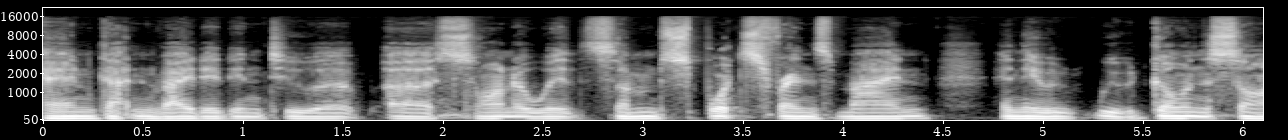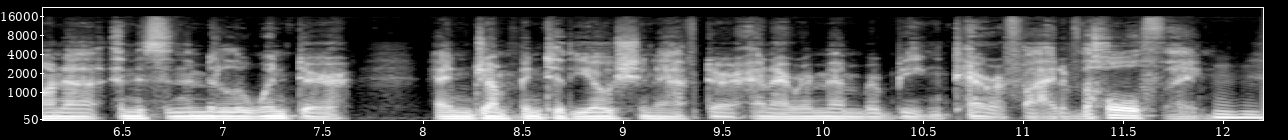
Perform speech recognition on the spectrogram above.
and got invited into a, a sauna with some sports friends of mine. And they would, we would go in the sauna, and this in the middle of winter, and jump into the ocean after. And I remember being terrified of the whole thing Mhm.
